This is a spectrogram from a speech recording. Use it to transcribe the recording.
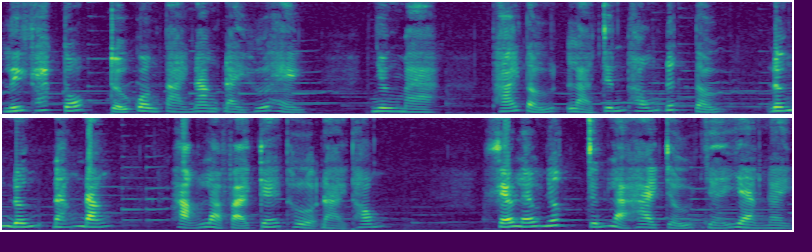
lý khác tốt, trữ quân tài năng đầy hứa hẹn nhưng mà, thái tử là chính thống đích tử, đứng đứng đắn đắn, hẳn là phải kế thừa đại thống. Khéo léo nhất chính là hai chữ dễ dàng này.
